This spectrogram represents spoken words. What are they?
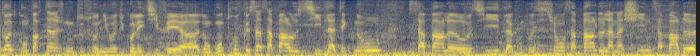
codes qu'on partage, nous tous au niveau du collectif. Et donc on trouve que ça, ça parle aussi de la techno, ça parle aussi de la composition, ça parle de la machine, ça parle de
